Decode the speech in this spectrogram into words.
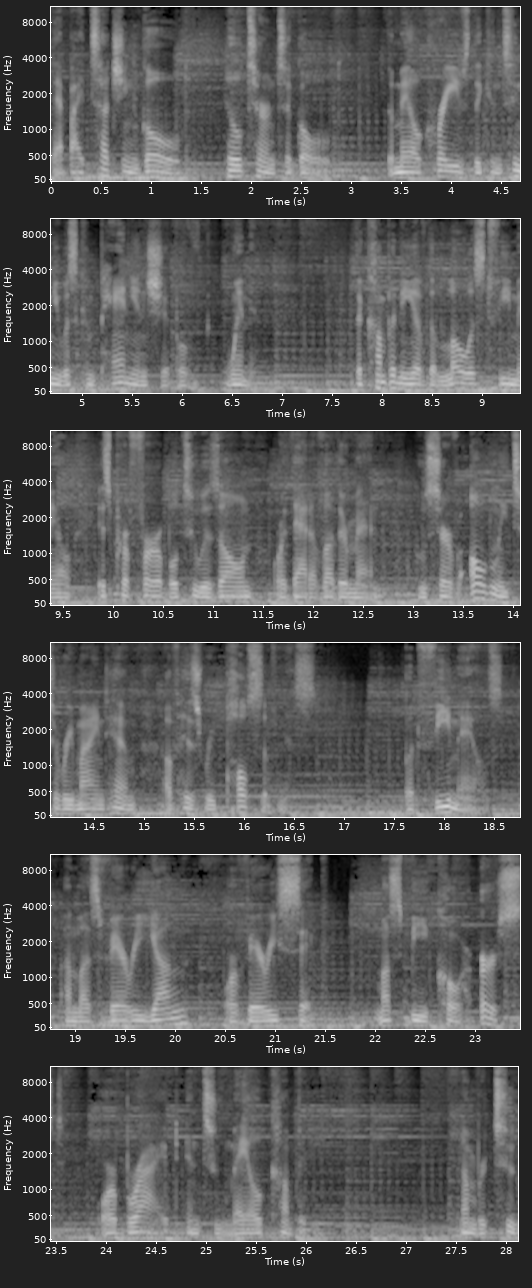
that by touching gold, he'll turn to gold, the male craves the continuous companionship of women. The company of the lowest female is preferable to his own or that of other men who serve only to remind him of his repulsiveness. But females, unless very young or very sick, must be coerced or bribed into male company. Number two,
